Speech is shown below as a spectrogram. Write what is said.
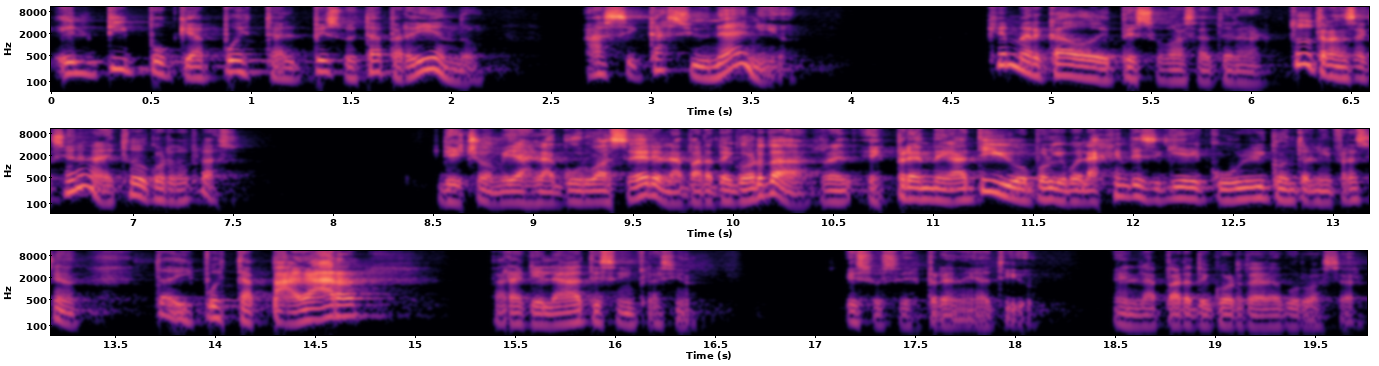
El tipo que apuesta al peso está perdiendo. Hace casi un año. ¿Qué mercado de pesos vas a tener? Todo transaccional, es todo corto plazo. De hecho, miras la curva ser en la parte corta, es pre negativo, porque la gente se quiere cubrir contra la inflación. Está dispuesta a pagar para que la ate esa inflación. Eso es spread negativo en la parte corta de la curva ser.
